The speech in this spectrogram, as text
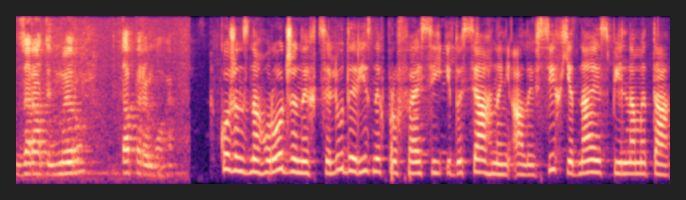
заради миру та перемоги. Кожен з нагороджених це люди різних професій і досягнень, але всіх єднає спільна мета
